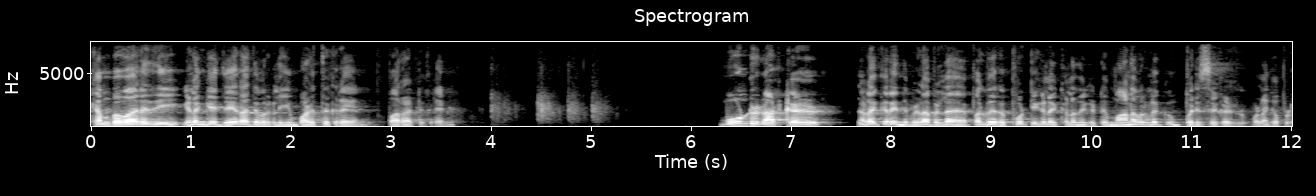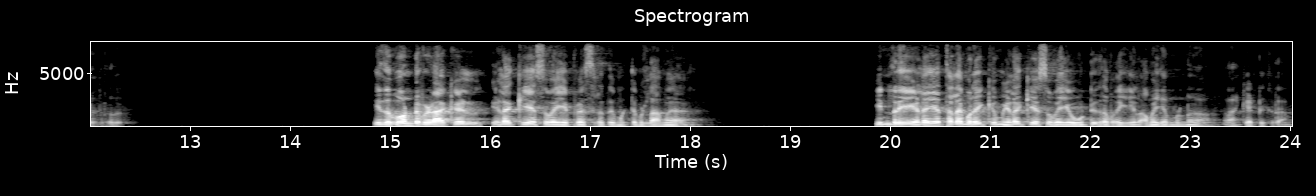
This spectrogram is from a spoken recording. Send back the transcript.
கம்பவாரதி இலங்கை ஜெயராஜ் அவர்களையும் வாழ்த்துகிறேன் பாராட்டுகிறேன். மூன்று நாட்கள் நடக்கிற இந்த விழாவில் பல்வேறு போட்டிகளை கலந்துக்கிட்டு மாணவர்களுக்கும் பரிசுகள் வழங்கப்படுகிறது. இது போன்ற விழாக்கள் இலக்கிய சுவையை பேசுறது மட்டுமில்லாம இன்றைய இளைய தலைமுறைக்கும் இலக்கிய சுவையை ஊட்டுகிற வகையில் அமையணும்னு நான் கேட்டுக்கிறேன்.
